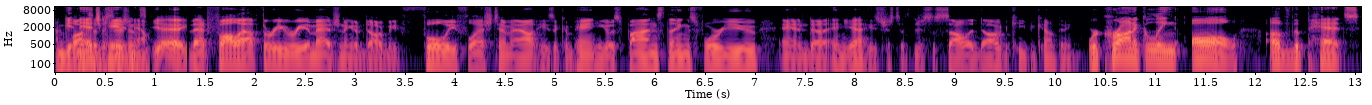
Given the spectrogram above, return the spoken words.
I'm getting lots educated of decisions. yeah that fallout 3 reimagining of Dogmeat fully fleshed him out he's a companion he goes finds things for you and uh, and yeah he's just a, just a solid dog to keep you company We're chronicling all of the pets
